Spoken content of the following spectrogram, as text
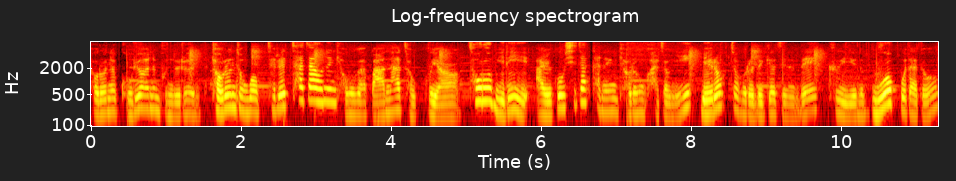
결혼을 고려하는 분들은 결혼 정보 업체를 찾아오는 경우가 많아졌고요. 서로 미리 알고 시작하는 결혼 과정이 매력적으로 느껴지는데 그 이유는 무엇보다도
